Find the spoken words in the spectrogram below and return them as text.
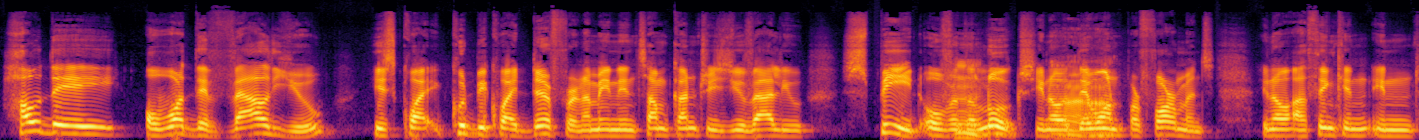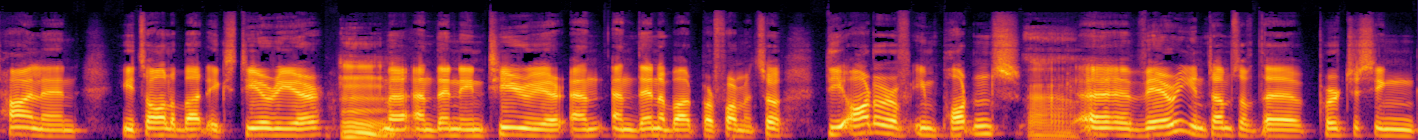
how they or what they value is quite could be quite different. I mean, in some countries you value speed over mm. the looks. You know, uh-huh. they want performance. You know, I think in in Thailand it's all about exterior mm. uh, and then interior and and then about performance. So the order of importance uh. Uh, vary in terms of the purchasing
